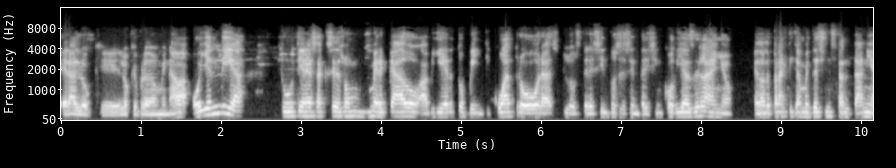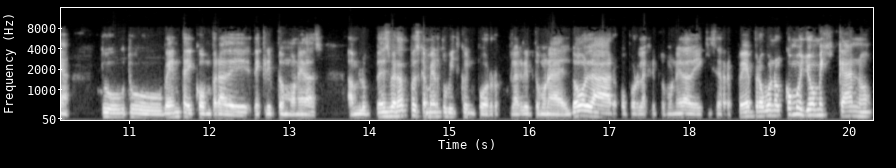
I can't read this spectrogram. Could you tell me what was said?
era lo que, lo que predominaba. Hoy en día, tú tienes acceso a un mercado abierto 24 horas, los 365 días del año, en donde prácticamente es instantánea tu, tu venta y compra de, de criptomonedas. Es verdad, puedes cambiar tu Bitcoin por la criptomoneda del dólar o por la criptomoneda de XRP, pero bueno, como yo mexicano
